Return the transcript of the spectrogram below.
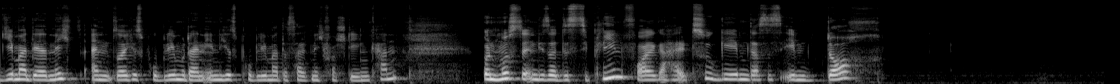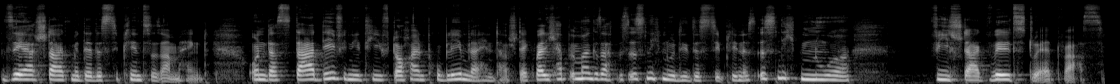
jemand, der nicht ein solches Problem oder ein ähnliches Problem hat, das halt nicht verstehen kann. Und musste in dieser Disziplinfolge halt zugeben, dass es eben doch sehr stark mit der Disziplin zusammenhängt. Und dass da definitiv doch ein Problem dahinter steckt, weil ich habe immer gesagt, es ist nicht nur die Disziplin, es ist nicht nur, wie stark willst du etwas,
